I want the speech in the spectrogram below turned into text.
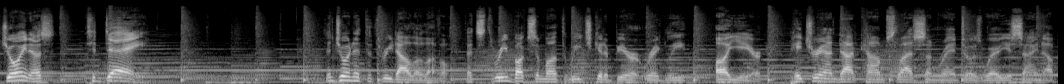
join us today. Then join at the $3 level. That's three bucks a month. We each get a beer at Wrigley a year. Patreon.com slash Sonranto is where you sign up.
